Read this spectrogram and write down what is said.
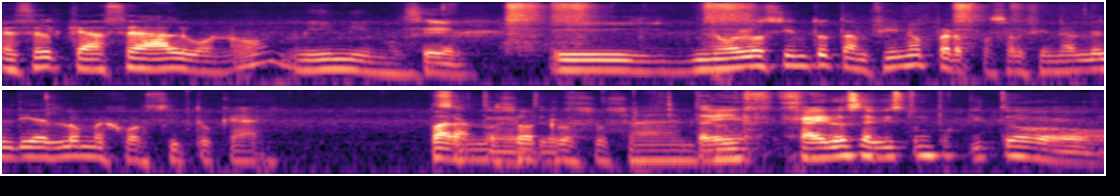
es el que hace algo, ¿no? Mínimo. Sí, Y no lo siento tan fino, pero pues al final del día es lo mejorcito que hay para nosotros. O sea, también Jairo se ha visto un poquito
